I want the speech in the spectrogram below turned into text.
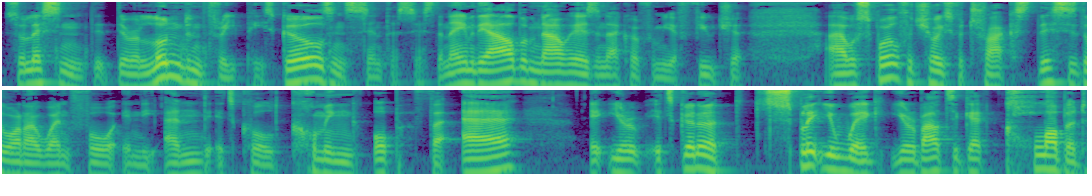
So listen, they're a London three-piece, Girls in Synthesis. The name of the album, Now Here's an Echo from Your Future. I was spoiled for choice for tracks. This is the one I went for in the end. It's called Coming Up for Air. It, it's gonna split your wig. You're about to get clobbered,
